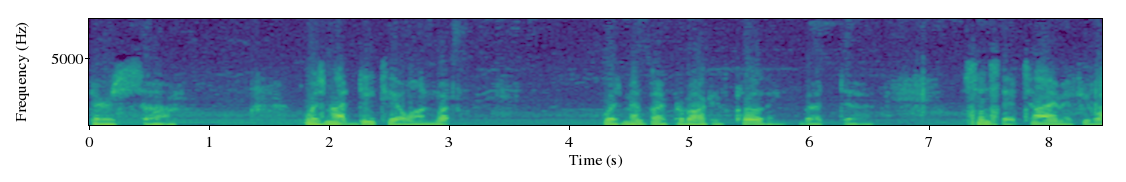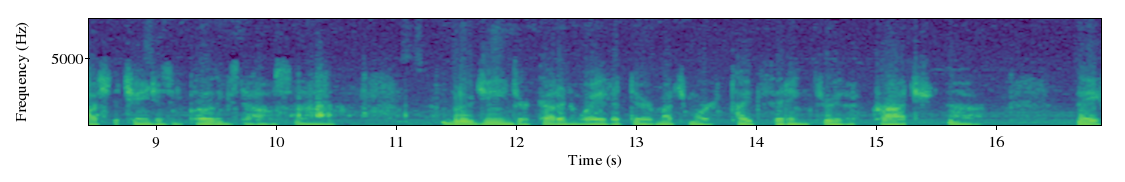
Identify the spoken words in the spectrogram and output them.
There's um, was not detail on what was meant by provocative clothing, but uh, since that time, if you watch the changes in clothing styles, uh, blue jeans are cut in a way that they're much more tight-fitting through the crotch. Uh, they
